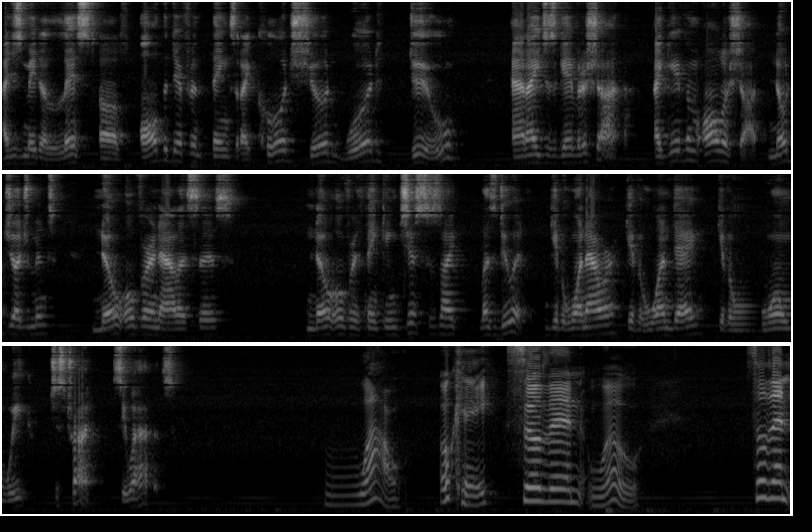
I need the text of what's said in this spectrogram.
I just made a list of all the different things that I could, should, would do, and I just gave it a shot. I gave them all a shot. No judgment, no over analysis, no overthinking. Just as like, let's do it. Give it one hour, give it one day, give it one week. Just try, see what happens. Wow. Okay. So then, whoa. So then,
